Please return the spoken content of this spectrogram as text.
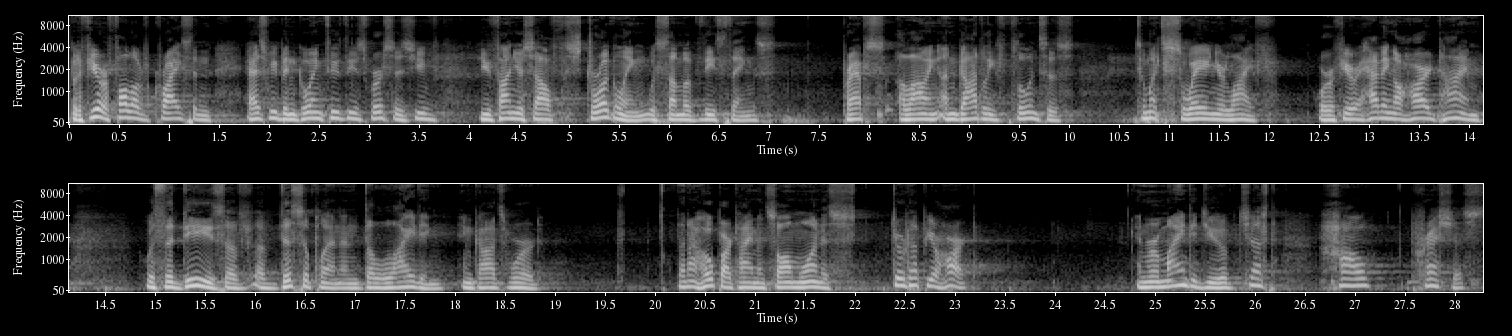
But if you're a follower of Christ, and as we've been going through these verses, you've, you found yourself struggling with some of these things, perhaps allowing ungodly influences too much sway in your life, or if you're having a hard time with the D's of, of discipline and delighting in God's word, then I hope our time in Psalm 1 has stirred up your heart and reminded you of just how precious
